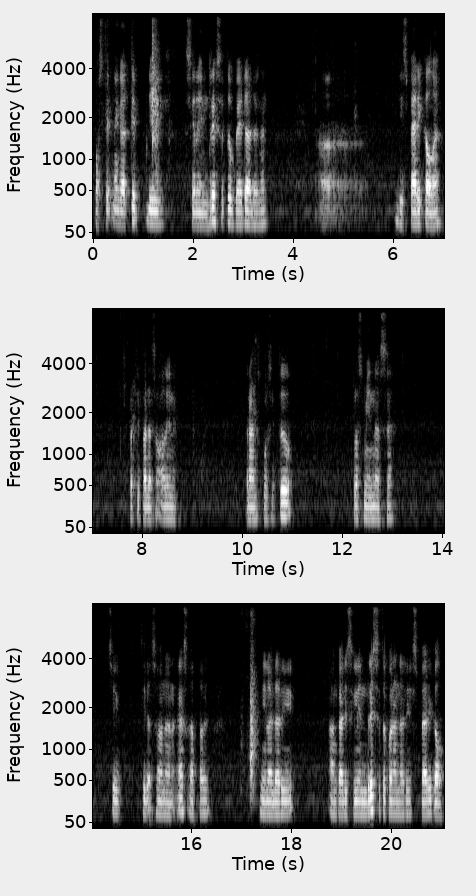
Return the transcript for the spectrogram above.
positif negatif di silindris itu beda dengan uh, di spherical ya. Seperti pada soal ini. Transpose itu plus minus ya. Jika tidak sama dengan S atau nilai dari angka di silindris itu kurang dari spherical.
